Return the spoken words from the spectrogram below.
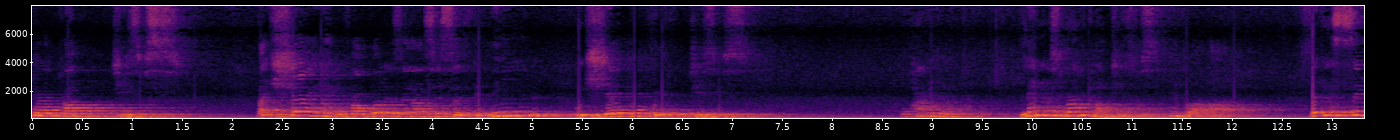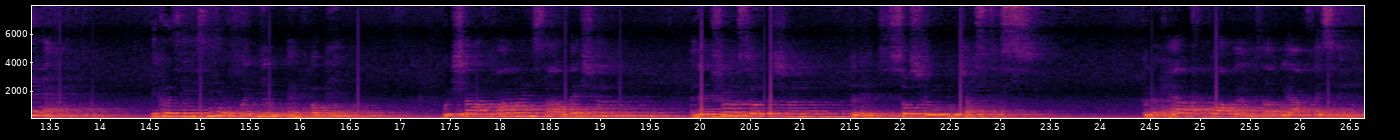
welcome Jesus. By sharing with our brothers and our sisters in need, we share with Jesus. Why not? Let us welcome Jesus into our heart. Let us say him, because he is here for you and for me. We shall find salvation and the true solution to the social justice, to the health problems that we are facing,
